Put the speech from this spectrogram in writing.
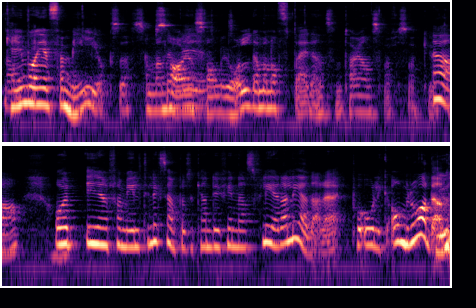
Det kan ju vara i en familj också, som man har en sån roll där man ofta är den som tar ansvar för saker och Ja, och i en familj till exempel så kan det ju finnas flera ledare på olika områden.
